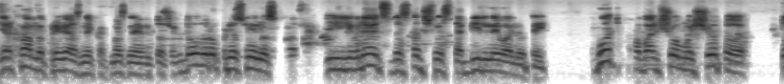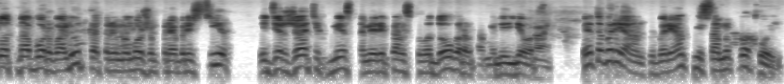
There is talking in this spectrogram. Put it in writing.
Дирхамы привязаны, как мы знаем, тоже к доллару плюс-минус и являются достаточно стабильной валютой. Вот, по большому счету, тот набор валют, который мы можем приобрести и держать их вместо американского доллара там, или евро. Это вариант, и вариант не самый плохой.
